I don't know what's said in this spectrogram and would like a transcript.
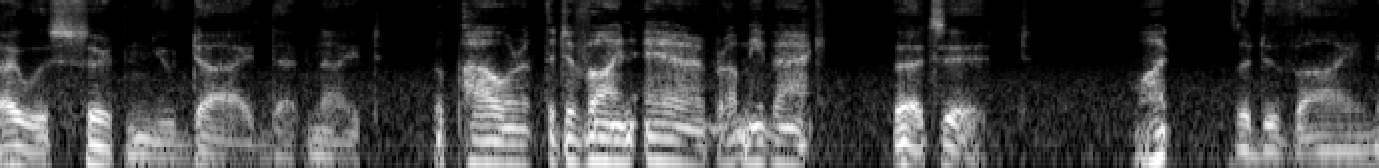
I was certain you died that night. The power of the divine Heir brought me back. That's it. What? The divine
